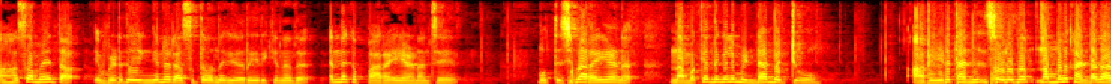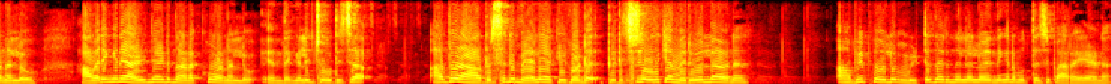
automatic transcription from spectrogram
ആ സമയത്താ ഇവിടുത്തെ ഇങ്ങനെ ഒരു അസുഖം വന്ന് കയറിയിരിക്കുന്നത് എന്നൊക്കെ പറയുകയാണ് അജയൻ. മുത്തശ്ശി പറയുകയാണ് നമുക്കെന്തെങ്കിലും മിണ്ടാൻ പറ്റുമോ അവയുടെ തനി സ്വരൂപം നമ്മൾ കണ്ടതാണല്ലോ. അവനിങ്ങനെ അഴിഞ്ഞാടി നടക്കുവാണല്ലോ. എന്തെങ്കിലും ചോദിച്ചാൽ അത് ആദർശന്റെ മേലെയാക്കിക്കൊണ്ട് തിരിച്ചു ചോദിക്കാൻ വരുമല്ലോ അവന്. അഭി പോലും വിട്ടു തരുന്നില്ലല്ലോ എന്നിങ്ങനെ മുത്തശ്ശി പറയാണ്.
